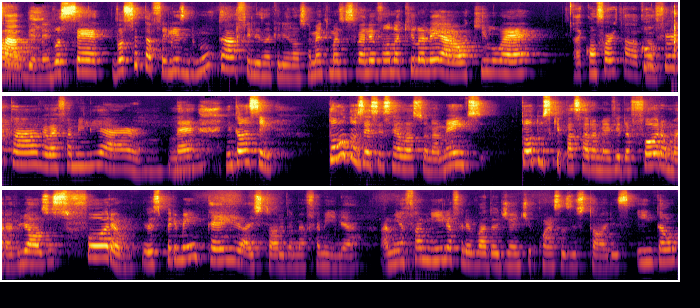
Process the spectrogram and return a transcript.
sabe, né? Você, você tá feliz, não tá feliz naquele relacionamento, mas você vai levando aquilo é leal, aquilo é É confortável. confortável, é familiar, né? Então, assim, todos esses relacionamentos, todos que passaram a minha vida foram maravilhosos? Foram. Eu experimentei a história da minha família. A minha família foi levada adiante com essas histórias. Então,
